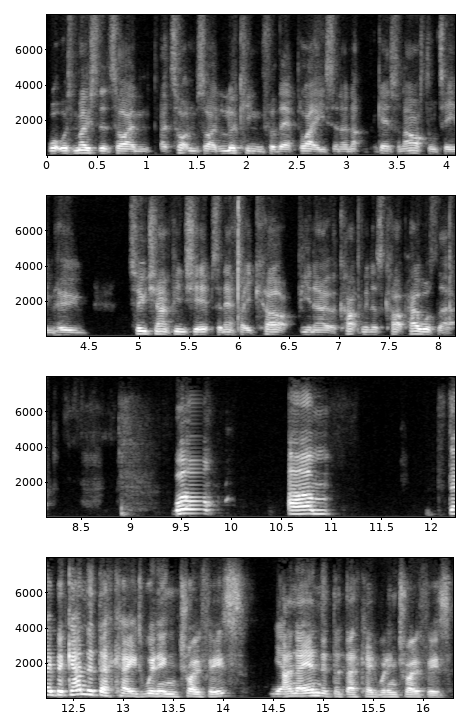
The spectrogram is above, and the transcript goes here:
what was most of the time a Tottenham side looking for their place and an, against an Arsenal team who two championships, an FA Cup, you know, a Cup Winners' Cup. How was that? Well, um, they began the decade winning trophies, Yeah. and they ended the decade winning trophies.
